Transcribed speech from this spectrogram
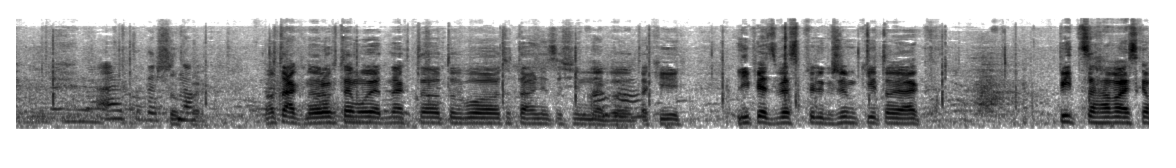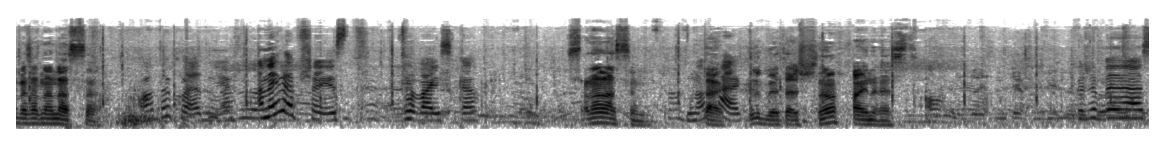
Ale to też no. Super. No tak, no rok temu jednak to, to było totalnie coś innego. Taki lipiec bez pielgrzymki to jak pizza hawajska bez ananasa. O dokładnie. A najlepsza jest hawajska. Z ananasem. No tak, tak. lubię też, no fajne jest. Żeby nas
